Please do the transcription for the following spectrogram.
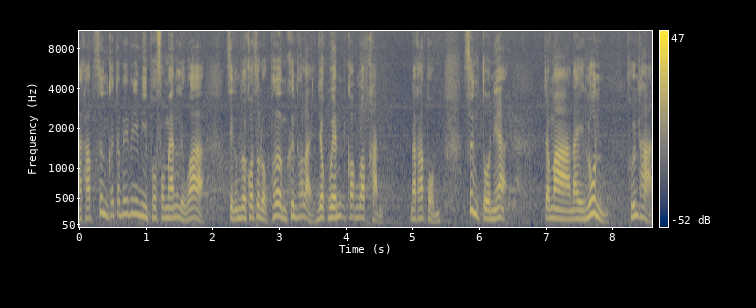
นะครับซึ่งก็จะไม่ได้มี performance หรือว่าสิ่งอำนวยความสะดวกเพิ่มขึ้นเท่าไหร่ ยกเว้นกล้องรอบคันนะครับผมซึ่งตัวนี้จะมาในรุ่นพื้นฐาน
